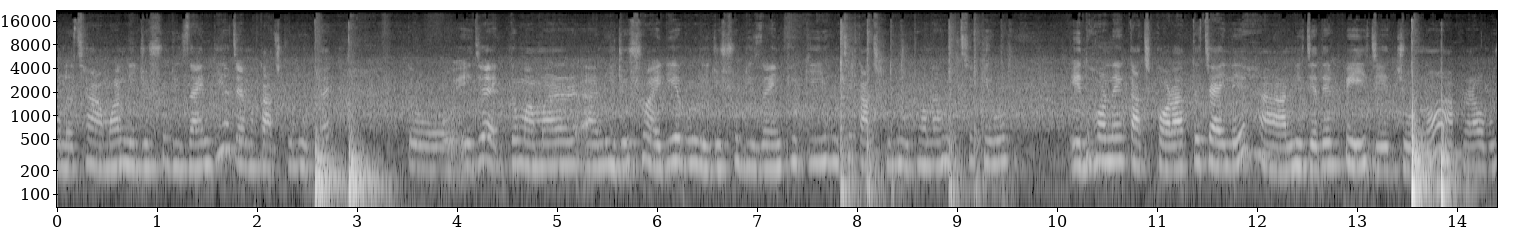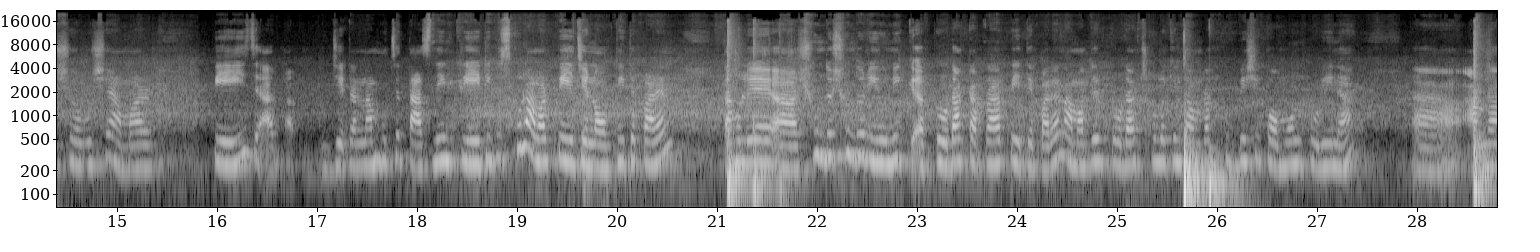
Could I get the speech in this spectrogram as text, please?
বলেছে, আমার নিজস্ব ডিজাইন দিয়ে যেন কাজগুলো উঠায়। তো এই যে একদম আমার নিজস্ব আইডিয়া এবং নিজস্ব ডিজাইন থেকেই হচ্ছে কাজগুলো উঠানো হচ্ছে। কেউ এ ধরনের কাজ করাতে চাইলে নিজেদের পেজের জন্য আপনারা অবশ্যই অবশ্যই আমার পেজ যেটার নাম হচ্ছে তাজনিন ক্রিয়েটিভ স্কুল আমার পেজে নক দিতে পারেন। তাহলে সুন্দর সুন্দর ইউনিক প্রোডাক্ট আপনারা পেতে পারেন। আমাদের প্রোডাক্টসগুলো কিন্তু আমরা খুব বেশি কমন করি না। আমরা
